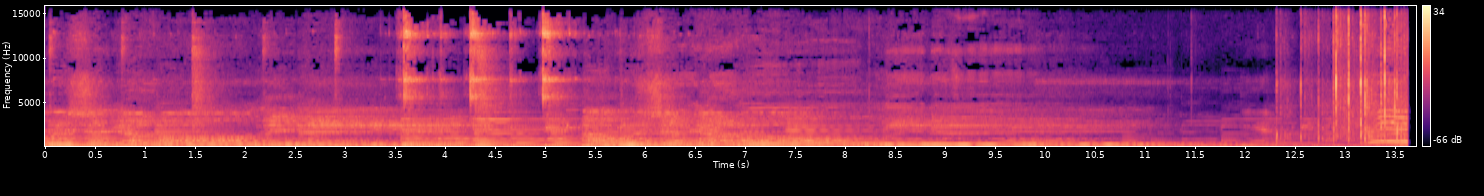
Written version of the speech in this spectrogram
我们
